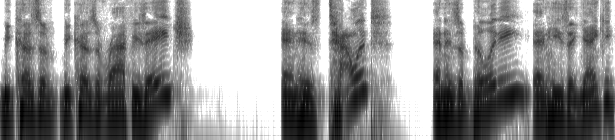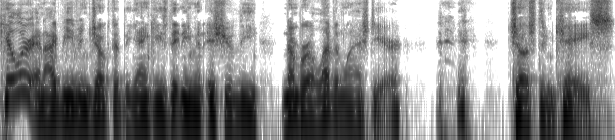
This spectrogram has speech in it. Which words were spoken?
Because of because of Rafi's age and his talent and his ability, and he's a Yankee killer. And I've even joked that the Yankees didn't even issue the number 11 last year, just in case,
